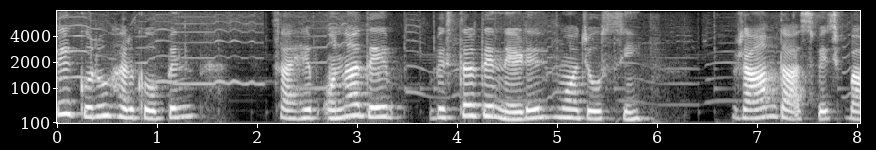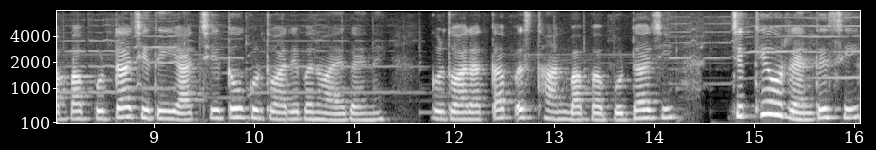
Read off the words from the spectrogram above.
ਤੇ ਗੁਰੂ ਹਰਗੋਬਿੰਦ ਸਾਹਿਬ ਉਹਨਾਂ ਦੇ ਬਿਸਤਰ ਦੇ ਨੇੜੇ ਮੌਜੂਦ ਸੀ। ਰਾਮਦਾਸ ਵਿੱਚ ਬਾਬਾ ਬੁੱਢਾ ਜੀ ਦੀ ਯਾਦ 'ਚ ਦੋ ਗੁਰਦੁਆਰੇ ਬਣਵਾਏ ਗਏ ਨੇ। ਗੁਰਦੁਆਰਾ ਤਪ ਸਥਾਨ ਬਾਬਾ ਬੁੱਢਾ ਜੀ, ਜਿੱਥੇ ਉਹ ਰਹਿੰਦੇ ਸੀ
